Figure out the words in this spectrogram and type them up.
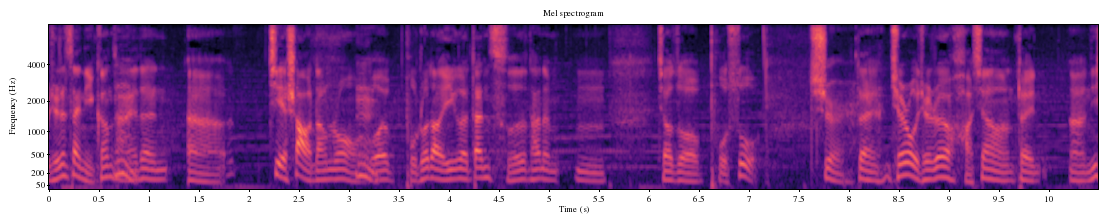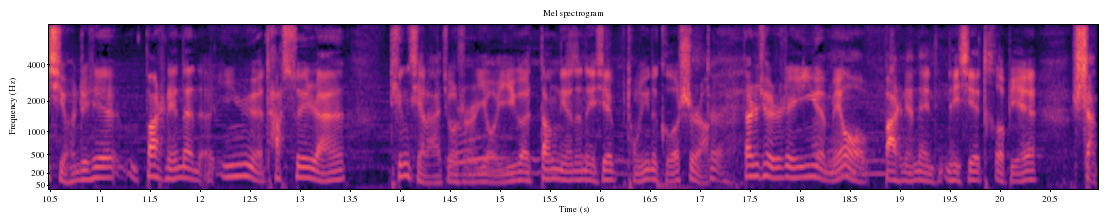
我觉得在你刚才的、呃介绍当中，嗯。我捕捉到一个单词，它的嗯叫做朴素。是。对，其实我觉得好像对，呃，你喜欢这些八十年代的音乐，它虽然听起来就是有一个当年的那些统一的格式啊，对。但是确实这音乐没有八十年代那些特别闪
